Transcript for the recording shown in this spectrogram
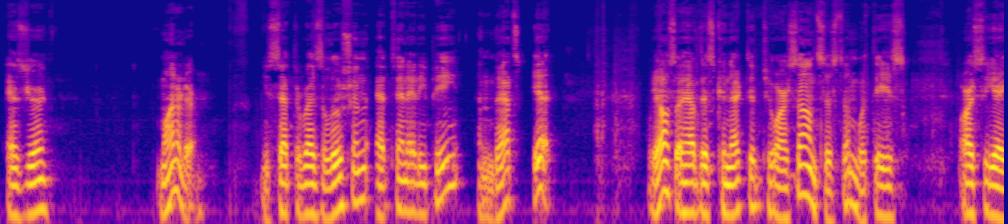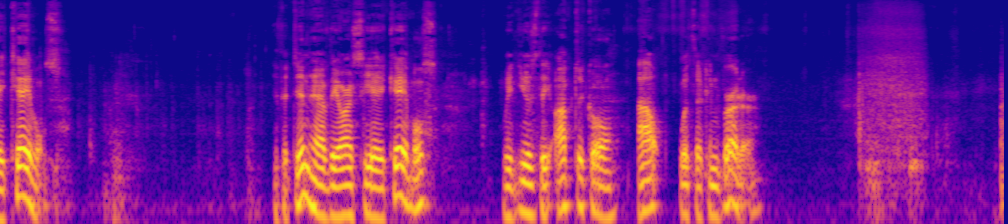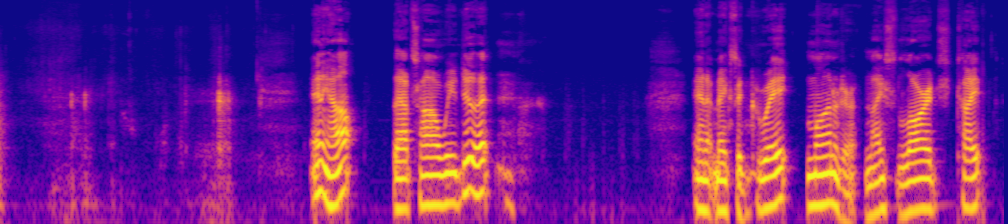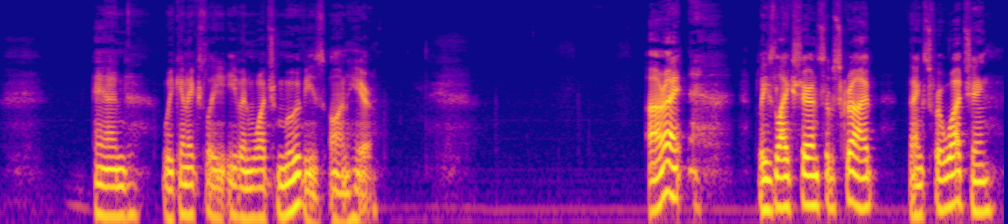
as your monitor. You set the resolution at 1080p and that's it. We also have this connected to our sound system with these RCA cables. If it didn't have the RCA cables, we'd use the optical out with the converter. Anyhow, that's how we do it. And it makes a great monitor, nice large type. And we can actually even watch movies on here. All right. Please like, share, and subscribe. Thanks for watching.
